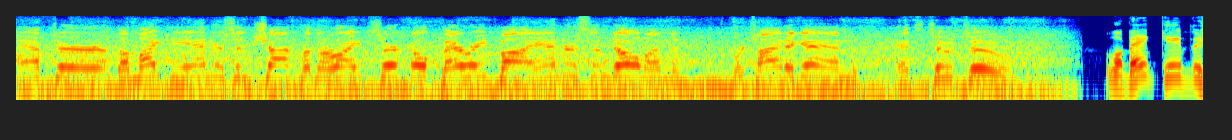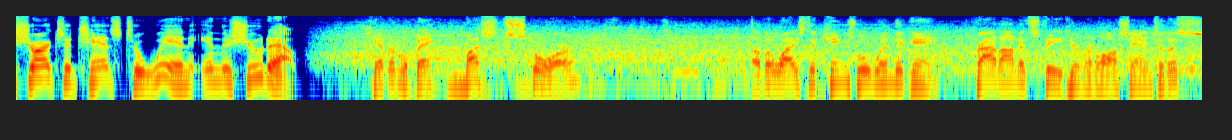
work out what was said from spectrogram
after the Mikey Anderson shot from the right circle, buried by Anderson Dolan. We're tied again. It's 2 2. Labanc gave the Sharks a chance to win in the shootout. Kevin Labanc must score. Otherwise, the Kings will win the game. Crowd on its feet here in Los Angeles.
